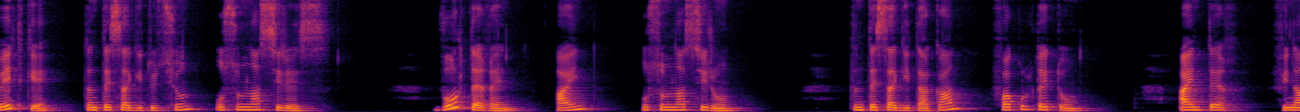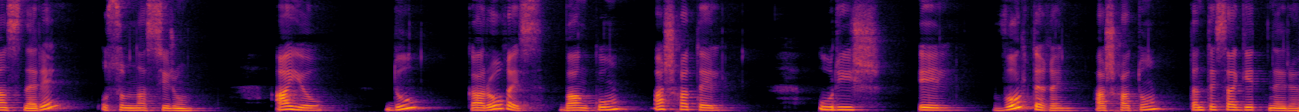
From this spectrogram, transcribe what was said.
պետք է տնտեսագիտություն ուսումնասիրես Որտեղ են այն ուսումնասիրում Տնտեսագիտական ֆակուլտետում Այնտեղ ֆինանսներ են ուսումնասիրում Այո դու կարող ես բանկում աշխատել Ուրիշ էլ որտեղ են աշխատում տնտեսագետները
